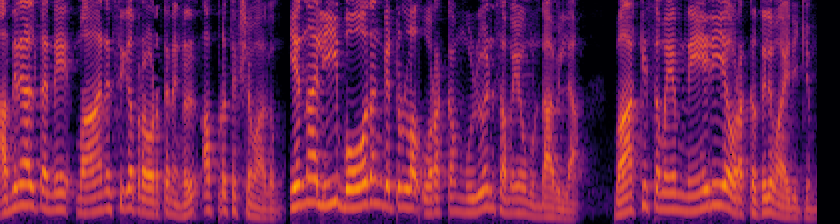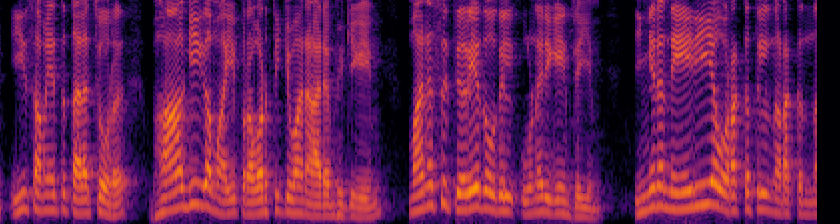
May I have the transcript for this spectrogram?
അതിനാൽ തന്നെ മാനസിക പ്രവർത്തനങ്ങൾ അപ്രത്യക്ഷമാകും. എന്നാൽ ഈ ബോധം കെട്ടുള്ള ഉറക്കം മുഴുവൻ സമയവും ഉണ്ടാവില്ല. ബാക്കി സമയം നേരിയ ഉറക്കത്തിലുമായിരിക്കും. ഈ സമയത്ത് തലച്ചോറ് ഭാഗികമായി പ്രവർത്തിക്കുവാൻ ആരംഭിക്കുകയും മനസ്സ് ചെറിയ തോതിൽ ഉണരുകയും ചെയ്യും. ഇങ്ങനെ നേരിയ ഉറക്കത്തിൽ നടക്കുന്ന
